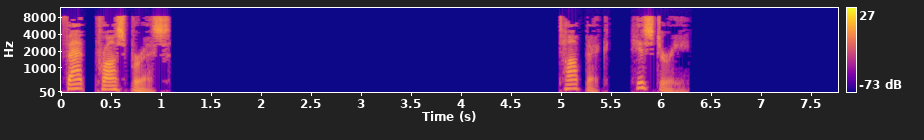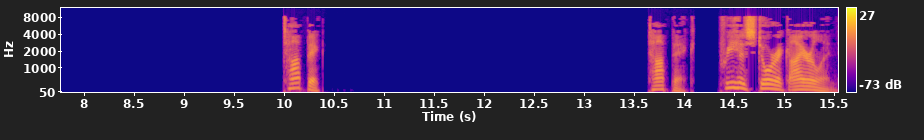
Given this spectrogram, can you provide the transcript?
fat, prosperous. History Prehistoric Ireland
